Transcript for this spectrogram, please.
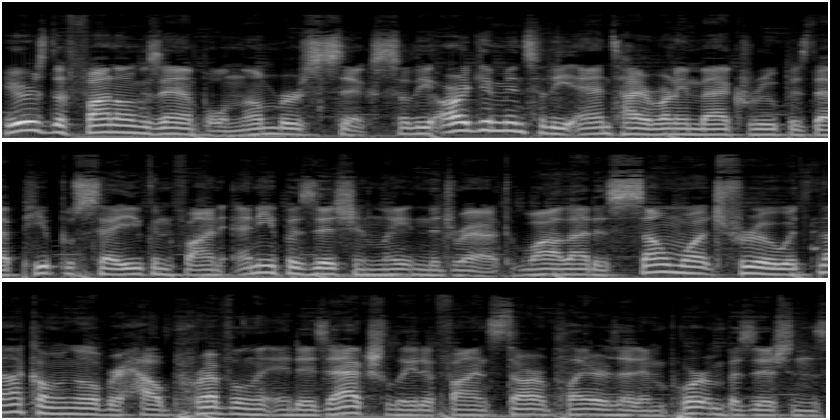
Here's the final example, number 6. So the argument to the anti-running back group is that people say you can find any position late in the draft. While that is somewhat true, it's not going over how prevalent it is actually to find star players at important positions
